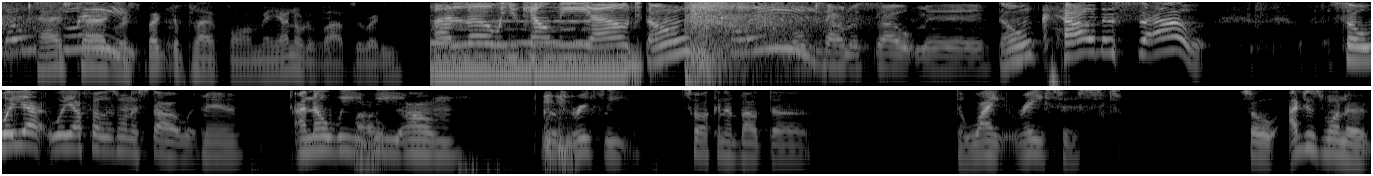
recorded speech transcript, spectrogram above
Don't Hashtag sleep. respect the platform, man. I know the vibes already. I love when you count me out. Don't sleep. don't sleep. count us out, man. Don't count us out. So where y'all where y'all fellas want to start with, man? I know we Oh. we um were briefly talking about the the white racist. So I just want to,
